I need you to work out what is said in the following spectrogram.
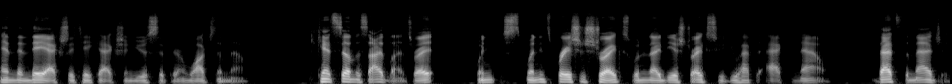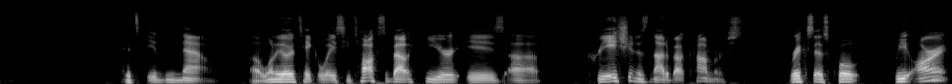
and then they actually take action. You just sit there and watch them now. You can't sit on the sidelines, right? When when inspiration strikes, when an idea strikes you, you have to act now. That's the magic. It's in the now. Uh, one of the other takeaways he talks about here is uh, creation is not about commerce. Rick says, quote, we aren't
